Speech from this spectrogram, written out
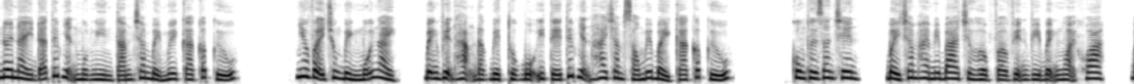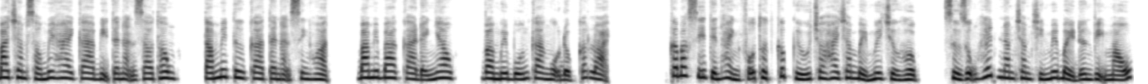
nơi này đã tiếp nhận 1.870 ca cấp cứu. Như vậy trung bình mỗi ngày, bệnh viện hạng đặc biệt thuộc Bộ Y tế tiếp nhận 267 ca cấp cứu. Cùng thời gian trên, 723 trường hợp vào viện vì bệnh ngoại khoa, 362 ca bị tai nạn giao thông, 84 ca tai nạn sinh hoạt, 33 ca đánh nhau và 14 ca ngộ độc các loại. Các bác sĩ tiến hành phẫu thuật cấp cứu cho 270 trường hợp, sử dụng hết 597 đơn vị máu,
